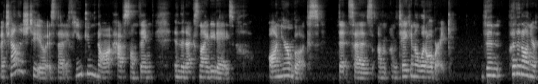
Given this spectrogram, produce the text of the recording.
My challenge to you is that if you do not have something in the next 90 days on your books that says I'm, I'm taking a little break, then put it on your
